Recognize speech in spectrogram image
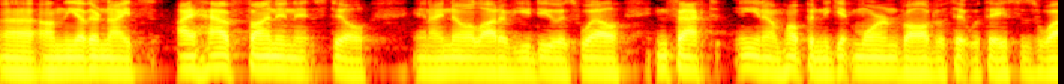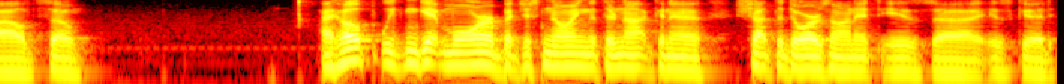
uh, on the other nights, I have fun in it still. And I know a lot of you do as well. In fact, you know, I'm hoping to get more involved with it with Aces Wild. So, I hope we can get more, but just knowing that they're not going to shut the doors on it is uh, is good.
